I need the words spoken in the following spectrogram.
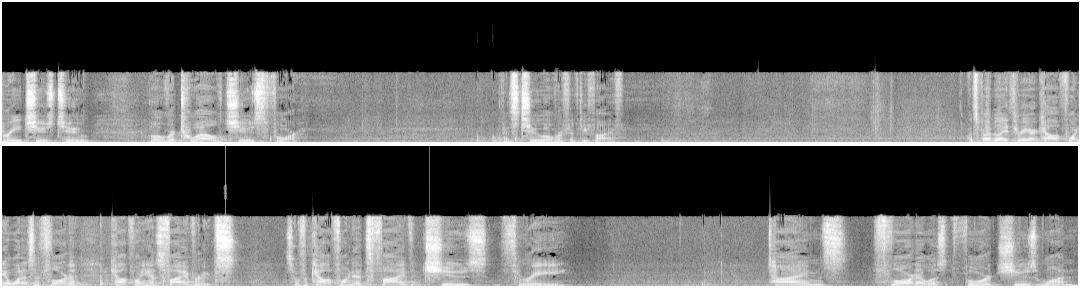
three choose two over 12 choose four. That's 2 over 55. What's the probability of three are in California, one is in Florida? California has five routes. So for California, that's five choose three times Florida was four choose one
